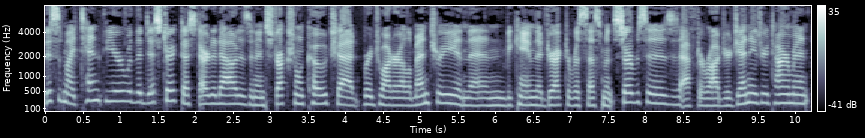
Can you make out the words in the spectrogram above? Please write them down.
This is my 10th year with the district. I started out as an instructional coach at Bridgewater Elementary and then became the Director of Assessment Services after Roger Jenny's retirement.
